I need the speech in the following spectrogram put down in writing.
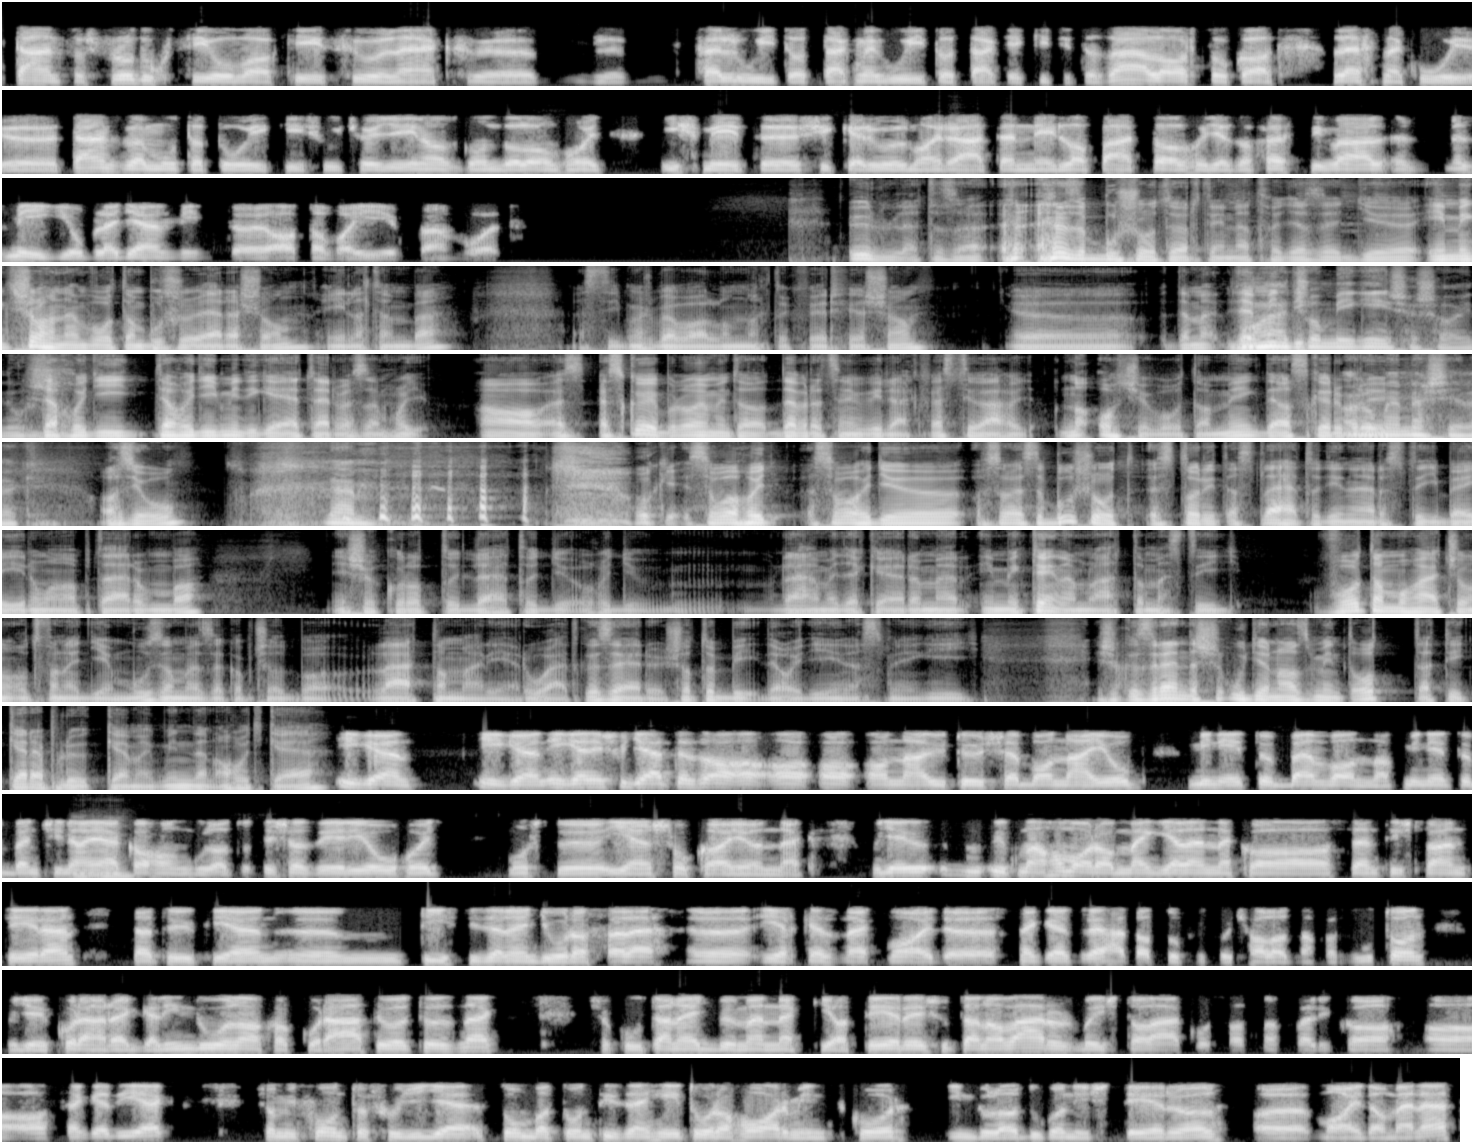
táncos produkcióval készülnek, felújították, megújították egy kicsit az állarcokat, lesznek új táncbemutatóik is, úgyhogy én azt gondolom, hogy ismét sikerül majd rátenni egy lapáttal, hogy ez a fesztivál, ez, ez még jobb legyen, mint a tavalyi évben volt. Őrület ez a, ez a busó történet, hogy ez egy... Én még soha nem voltam busójáráson életemben, ezt így most bevallom nektek férfiasan. De, de mindig, még én se sajnos. De hogy így, de hogy így mindig eltervezem, hogy ah, ez, ez körülbelül olyan, mint a Debreceni Virágfesztivál, hogy na, ott sem voltam még, de az körülbelül... Arról már mesélek. Az jó? Nem. Oké, okay, szóval, hogy, szóval, hogy szóval ezt a busót sztorit, azt lehet, hogy én ezt így beírom a naptáromba, és akkor ott hogy lehet, hogy, hogy rámegyek erre, mert én még tényleg nem láttam ezt így. Voltam Mohácson, ott van egy ilyen múzeum ezzel kapcsolatban, láttam már ilyen ruhát közelről, stb., de hogy én ezt még így és akkor ez rendesen ugyanaz, mint ott, tehát így kereplőkkel, meg minden, ahogy kell. Igen, igen, igen, és ugye hát ez a, a, a, annál ütősebb, annál jobb, minél többen vannak, minél többen csinálják a hangulatot, és azért jó, hogy most ö, ilyen sokan jönnek. Ugye ők már hamarabb megjelennek a Szent István téren, tehát ők ilyen 10-11 óra fele ö, érkeznek majd ö, Szegedre, hát attól függ, hogy haladnak az úton, ugye ők korán reggel indulnak, akkor átöltöznek, és akkor utána egyből mennek ki a térre, és utána a városba is találkozhatnak velük a, a, a szegediek, és ami fontos, hogy ugye szombaton 17 óra 30-kor indul a Dugonis térről ö, majd a menet,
